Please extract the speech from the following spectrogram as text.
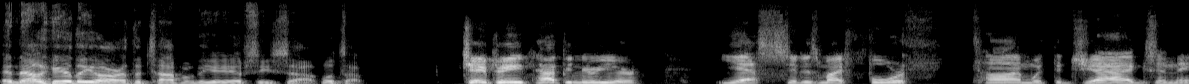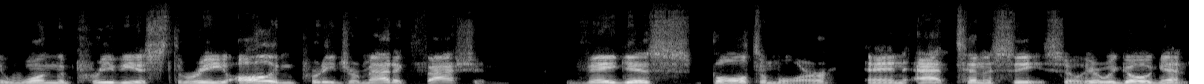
and now here they are at the top of the AFC South. What's up? JP, Happy New Year. Yes, it is my fourth time with the Jags and they won the previous three, all in pretty dramatic fashion Vegas, Baltimore, and at Tennessee. So here we go again.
